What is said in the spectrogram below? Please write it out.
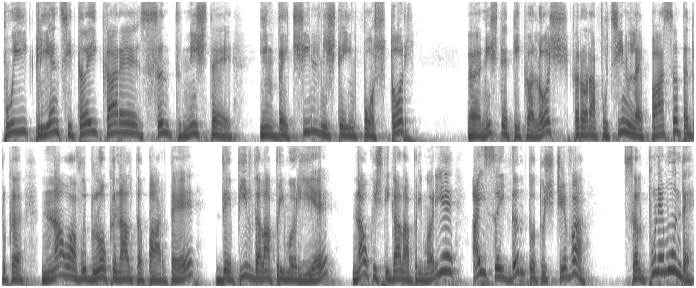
pui clienții tăi care sunt niște imbecili, niște impostori, ă, niște ticăloși, cărora puțin le pasă pentru că n-au avut loc în altă parte, de pildă la primărie, n-au câștigat la primărie, ai să-i dăm totuși ceva. Să-l punem unde?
